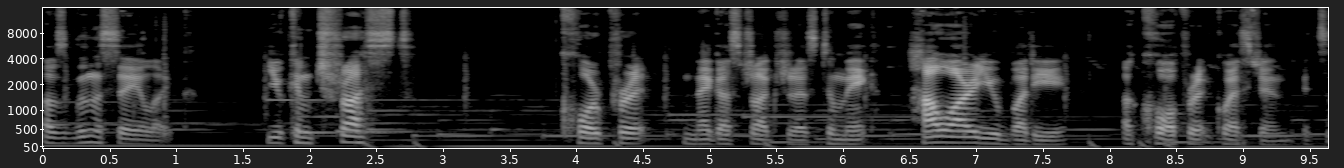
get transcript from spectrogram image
I was gonna say like you can trust corporate mega structures to make how are you buddy? a corporate question. It's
